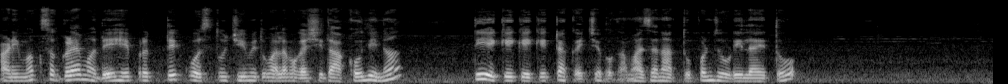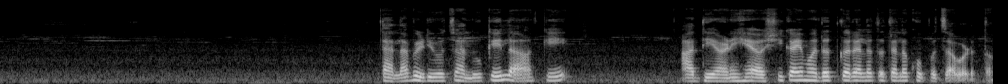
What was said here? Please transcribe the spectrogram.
आणि मग सगळ्यामध्ये हे प्रत्येक वस्तूची मी तुम्हाला मगाशी दाखवली ना ती एक एक एक एक टाकायची. बघा माझा नातू पण जोडीला येतो त्याला व्हिडिओ चालू केला की आधी आणि हे अशी काही मदत करायला तर त्याला खूपच आवडतं.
